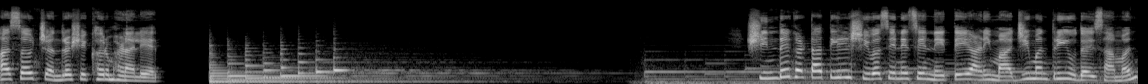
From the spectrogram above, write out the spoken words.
असं चंद्रशेखर म्हणाले आहेत. शिंदे गटातील शिवसेनेचे नेते आणि माजी मंत्री उदय सामंत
